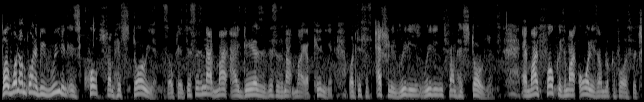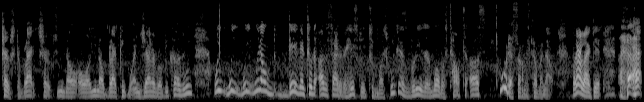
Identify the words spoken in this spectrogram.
But what I'm going to be reading is quotes from historians. Okay, this is not my ideas, this is not my opinion, but this is actually readings readings from historians. And my focus, my audience, I'm looking for is the church, the black church, you know, or you know, black people in general, because we we, we, we, we don't dig into the other side of the history too much. We just believe that what was taught to us. Ooh, that song is coming out, but I like it.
